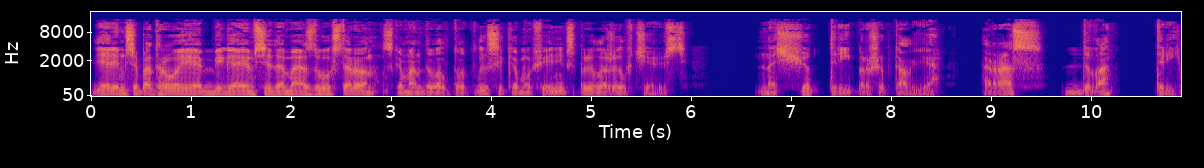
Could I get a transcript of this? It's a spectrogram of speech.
«Делимся по трое и оббегаем все дома с двух сторон», — скомандовал тот лысый, кому Феникс приложил в челюсть. «На счет три», — прошептал я. «Раз, два, три».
